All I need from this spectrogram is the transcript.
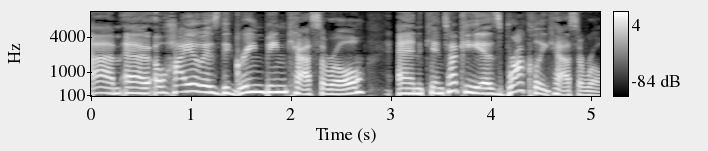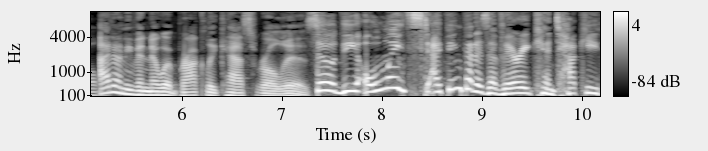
Um, uh, Ohio is the green bean casserole, and Kentucky is broccoli casserole. I don't even know what broccoli casserole is. so the only, st- I think that is a very Kentucky.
